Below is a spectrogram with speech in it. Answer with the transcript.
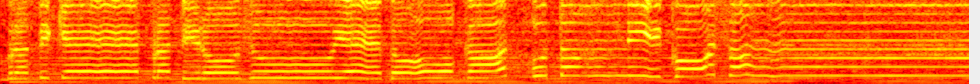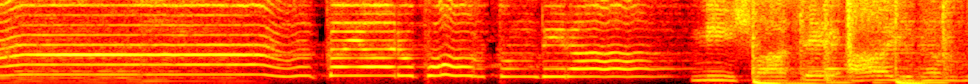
బ్రతికే ప్రతిరోజు ఏదో ఒక అద్భుతం నీ కోసం. నీ శ్వాసే ఆయుధం.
